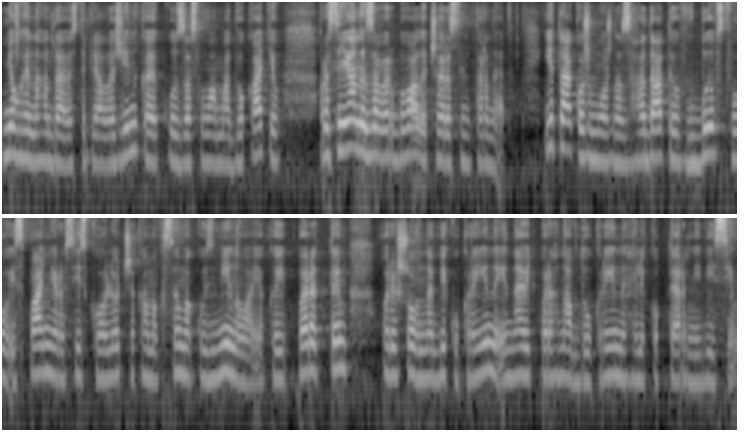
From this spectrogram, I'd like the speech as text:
В нього я нагадаю, стріляла жінка, яку, за словами адвокатів, росіяни завербували через інтернет. І також можна згадати вбивство в Іспанії російського льотчика Максима Кузьмінова, який перед тим перейшов на бік України і навіть перегнав до України гелікоптер Мі 8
